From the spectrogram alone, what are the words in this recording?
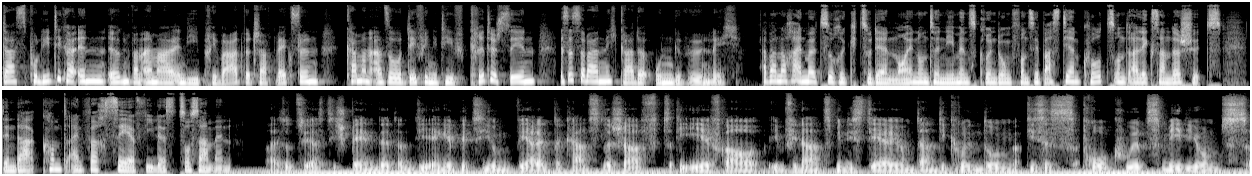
Dass PolitikerInnen irgendwann einmal in die Privatwirtschaft wechseln, kann man also definitiv kritisch sehen. Es ist aber nicht gerade ungewöhnlich. Aber noch einmal zurück zu der neuen Unternehmensgründung von Sebastian Kurz und Alexander Schütz. Denn da kommt einfach sehr vieles zusammen. Also zuerst die Spende, dann die enge Beziehung während der Kanzlerschaft, die Ehefrau im Finanzministerium, dann die Gründung dieses Pro-Kurz-Mediums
